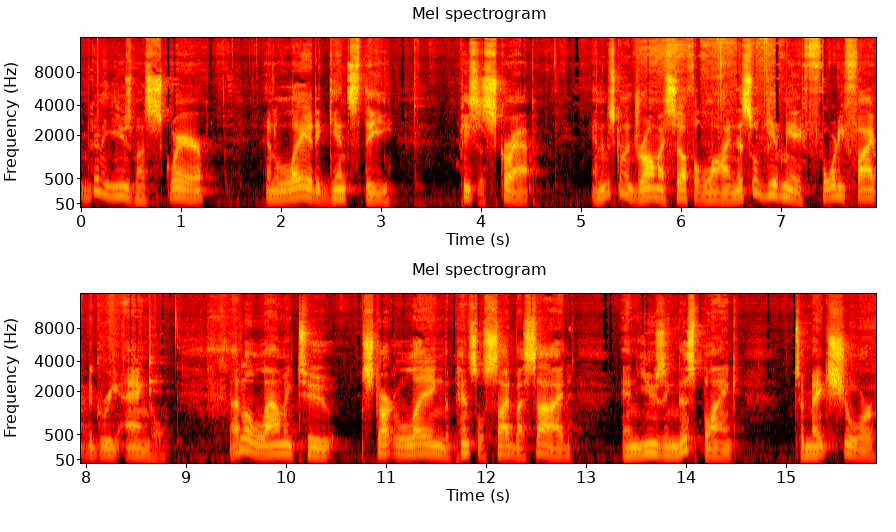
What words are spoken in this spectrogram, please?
I'm going to use my square and lay it against the piece of scrap and I'm just going to draw myself a line. This will give me a 45 degree angle. That'll allow me to start laying the pencils side by side and using this blank to make sure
